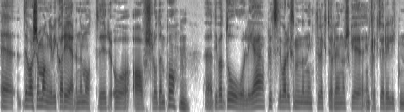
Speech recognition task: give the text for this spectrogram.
Det var så mange vikarierende måter å avslå dem på. Eh, De var dårlige. Plutselig var liksom den intellektuelle norske intellektuelle eliten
